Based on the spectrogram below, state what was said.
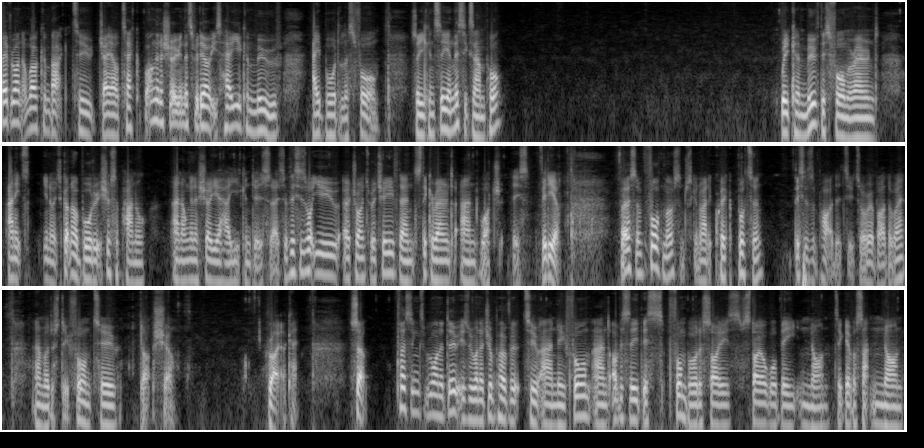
Hi everyone and welcome back to JL Tech. What I'm going to show you in this video is how you can move a borderless form. So you can see in this example we can move this form around and it's you know it's got no border it's just a panel and I'm going to show you how you can do so. So if this is what you are trying to achieve then stick around and watch this video. First and foremost I'm just going to add a quick button. This isn't part of the tutorial by the way and we'll just do form 2 dot show. Right, okay. So, first things we want to do is we want to jump over to our new form and obviously this form border size style will be none to give us that non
